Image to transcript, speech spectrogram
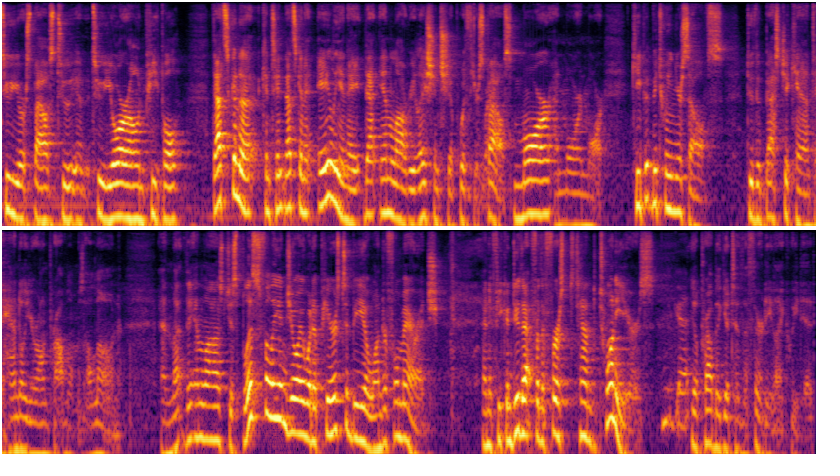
to your spouse, to to your own people, that's gonna continue. That's gonna alienate that in-law relationship with your spouse more and more and more. Keep it between yourselves. Do the best you can to handle your own problems alone, and let the in-laws just blissfully enjoy what appears to be a wonderful marriage. And if you can do that for the first 10 to 20 years, you'll probably get to the 30 like we did.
